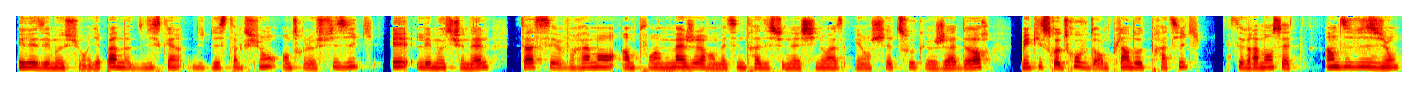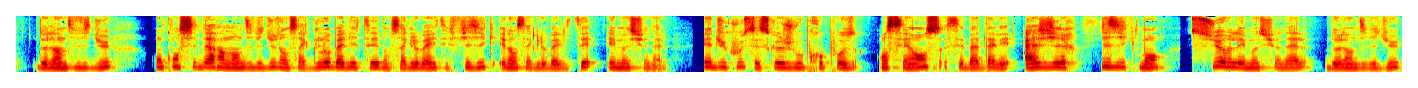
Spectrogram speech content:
et les émotions. Il n'y a pas de distinction entre le physique et l'émotionnel. Ça, c'est vraiment un point majeur en médecine traditionnelle chinoise et en shiatsu que j'adore, mais qui se retrouve dans plein d'autres pratiques. C'est vraiment cette indivision de l'individu. On considère un individu dans sa globalité, dans sa globalité physique et dans sa globalité émotionnelle. Et du coup, c'est ce que je vous propose en séance, c'est bah, d'aller agir physiquement sur l'émotionnel de l'individu.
